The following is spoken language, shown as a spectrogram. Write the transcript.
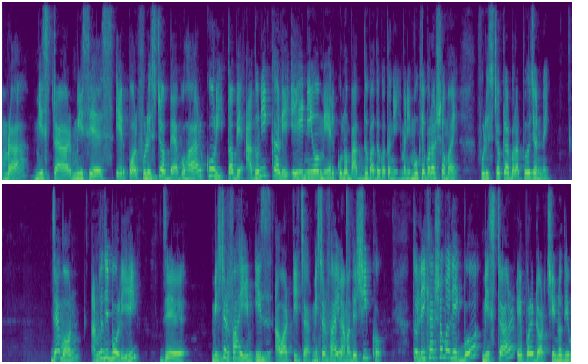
আমরা মিস্টার, মিসেস এরপর ফুল স্টপ ব্যবহার করি। তবে আধুনিককালে এই নিয়মের কোনো বাধ্যবাধকতা নেই। মানে মুখে বলার সময় ফুল স্টপটা বলার প্রয়োজন নেই। যেমন, আমরা যদি বলি যে Mister Fahim is our teacher Mister Fahim আমাদের শিক্ষক। তো লেখার সময় লিখব, মিস্টার এরপরে ডট চিহ্ন দিব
